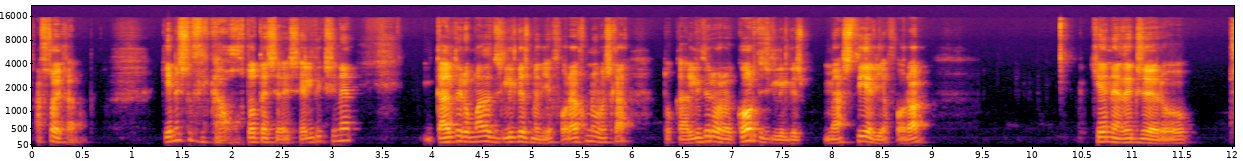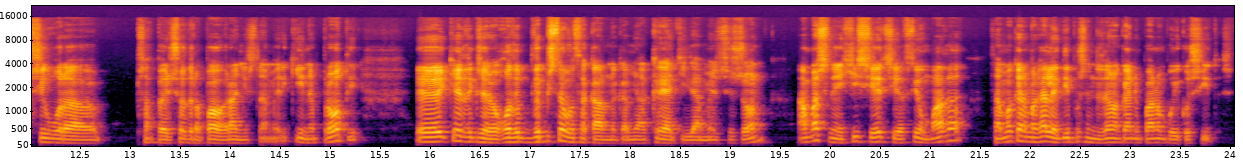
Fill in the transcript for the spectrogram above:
Αυτό είχα να πω. Και είναι στο 18-4 η Celtics, είναι η καλύτερη ομάδα της Λίγκας με διαφορά. Έχουν βασικά το καλύτερο ρεκόρ της Λίγκας με αστεία διαφορά. Και ναι, δεν ξέρω, σίγουρα στα περισσότερα πάω ράνι στην Αμερική, είναι πρώτη. Ε, και δεν ξέρω, εγώ δεν, δεν πιστεύω ότι θα κάνουν καμιά ακραία κοιλιά μέσα στη σεζόν. Αν συνεχίσει έτσι αυτή η ομάδα, θα μου έκανε μεγάλη εντύπωση να τη δω να κάνει πάνω από 20 ήττες.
